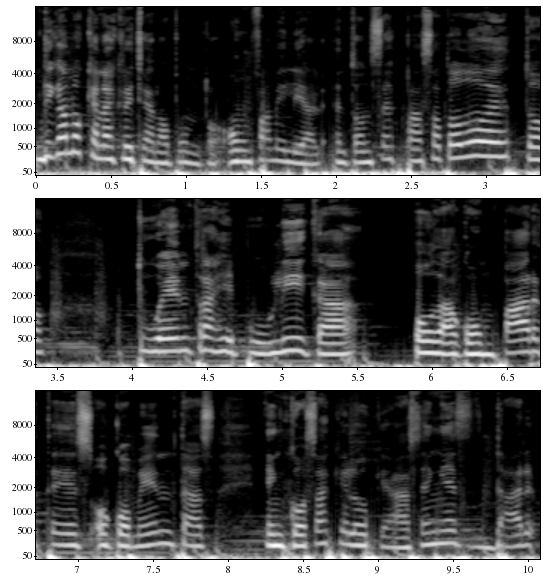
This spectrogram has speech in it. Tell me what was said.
digamos que no es cristiano, punto, o un familiar. Entonces pasa todo esto, tú entras y publicas o da, compartes o comentas en cosas que lo que hacen es dar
